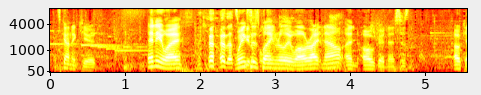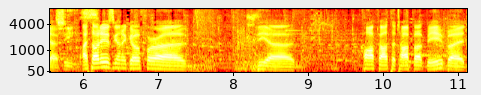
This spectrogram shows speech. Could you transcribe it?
it's, it's kind of cute. Anyway, Winks is playing really well right now, and oh goodness, is okay. Jeez. I thought he was gonna go for uh, the uh, pop out the top up B, but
